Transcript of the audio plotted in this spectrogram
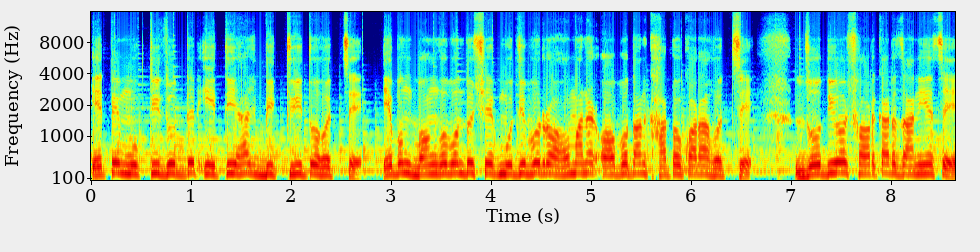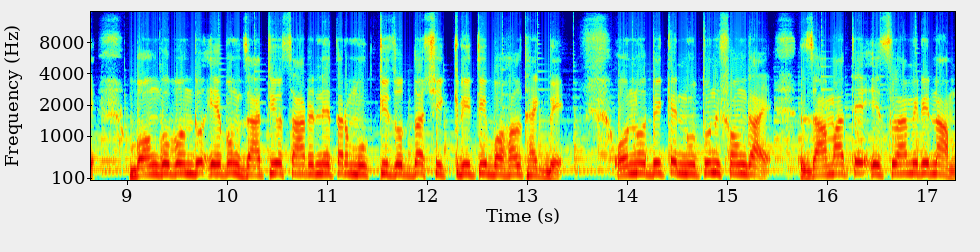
এতে মুক্তিযুদ্ধের ইতিহাস বিকৃত হচ্ছে। এবং বঙ্গবন্ধু শেখ মুজিবুর রহমানের অবদান খাটো করা হচ্ছে। যদিও সরকার জানিয়েছে, বঙ্গবন্ধু এবং জাতীয় চার নেতার মুক্তিযোদ্ধা স্বীকৃতি বহাল থাকবে। অন্যদিকে নতুন সংজ্ঞায়, জামাতে ইসলামীর নাম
